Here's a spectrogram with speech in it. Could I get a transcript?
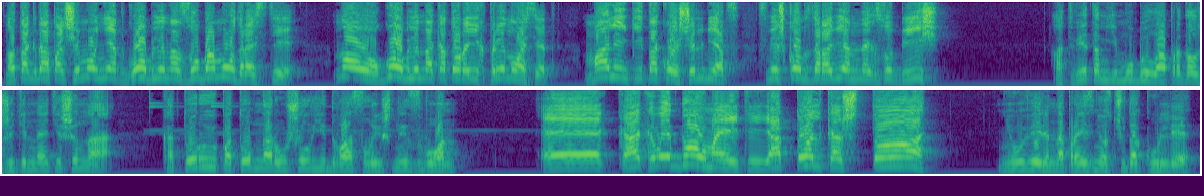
Но тогда почему нет гоблина зуба мудрости? Ну, гоблина, который их приносит. Маленький такой шельмец с мешком здоровенных зубищ?» Ответом ему была продолжительная тишина которую потом нарушил едва слышный звон. «Э, как вы думаете, я только что...» Неуверенно произнес чудакулли.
